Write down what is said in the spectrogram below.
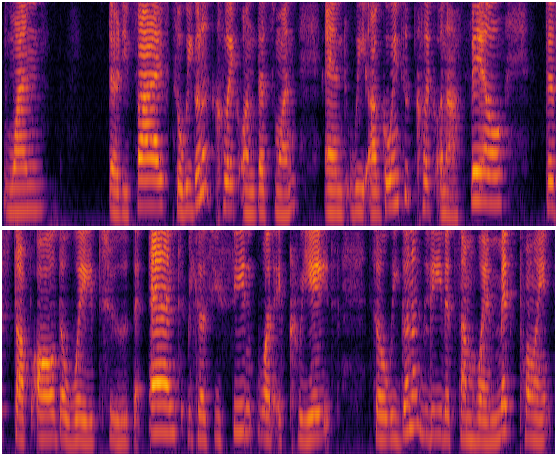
135. So we're going to click on this one and we are going to click on our fill this stop all the way to the end because you see what it creates. So we're going to leave it somewhere midpoint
